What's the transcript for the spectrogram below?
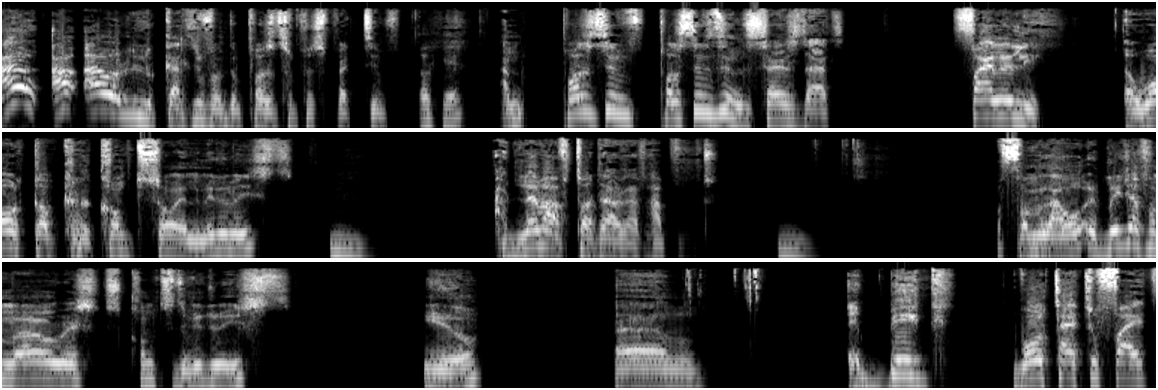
I, I, I only look at it from the positive perspective. Okay. I'm positive, positive in the sense that finally a World Cup can come to somewhere in the Middle East. Mm. I'd never have thought that would have happened. Mm. A Formula One, a major Formula One race come to the Middle East, you know, um, a big world title fight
